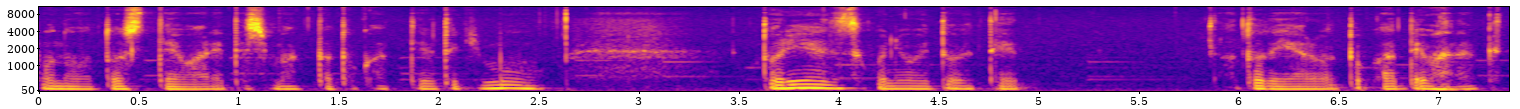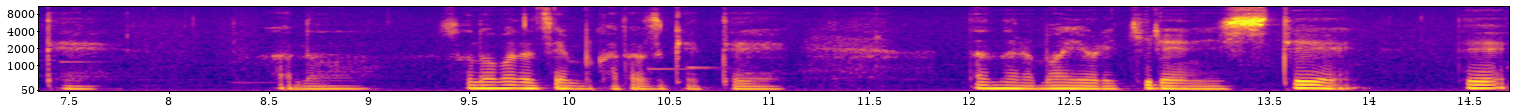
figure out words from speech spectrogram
物を落として割れてしまったとかっていう時もとりあえずそこに置いといて後でやろうとかではなくてあのその場で全部片付けてなんなら前より綺麗にしてで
